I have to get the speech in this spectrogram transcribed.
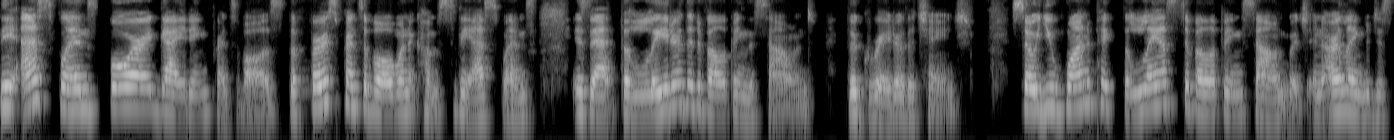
The S blends four guiding principles. The first principle when it comes to the S blends is that the later the developing the sound, the greater the change. So you want to pick the last developing sound, which in our language is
